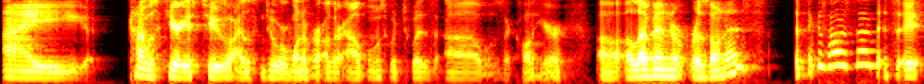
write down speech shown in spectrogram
I kind of was curious too. I listened to her one of her other albums, which was uh, what was that called here? Uh, Eleven Razones, I think is how it said. It's it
